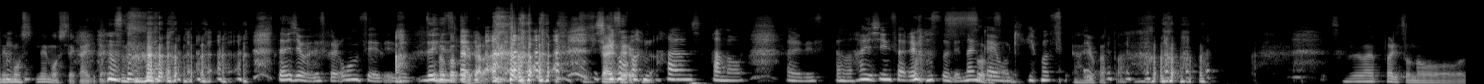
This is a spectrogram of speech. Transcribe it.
メモし メモして帰りたいです。大丈夫です。これ音声で残ってるからしかもあの、はんあの、あれです。あの、配信されますので何回も聞けます。あ、よかった。それはやっぱりその、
